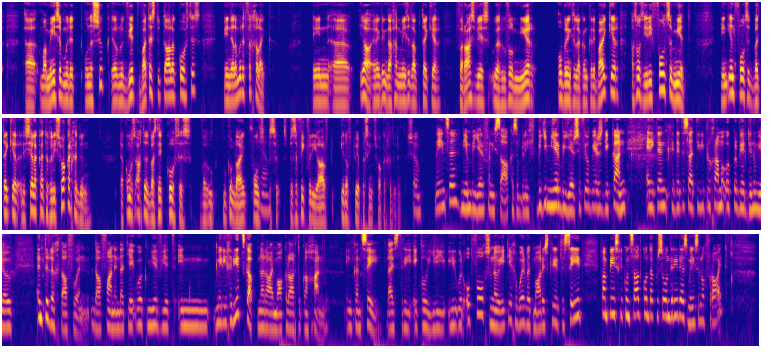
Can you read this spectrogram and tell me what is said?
uh maar mense moet dit ondersoek, hulle moet weet wat is totale kostes en hulle moet dit vergelyk. En uh ja, en ek dink dan gaan mense dalk baie keer verras wees oor hoeveel meer opbrengs hulle kan kry. Baie keer as ons hierdie fondse meet en een fonds het baie keer in dieselfde kategorie swakker gedoen, dan kom ons agter dit was net kostes hoe hoekom daai fonds ja. spesifiek vir die jaar of 1 of 2% swakker gedoen het. So Mense, neem beheer van die saak asseblief. Bietjie meer beheer, soveel beheer as jy kan. En ek dink dit is wat hierdie programme ook probeer doen om jou in te lig daarvan, daarvan en dat jy ook meer weet en met die gereedskap na daai makelaar toe kan gaan en kan sê, luister, ek wil hierdie hieroor opvolg. So nou het jy gehoor wat Marius Kreer te sê het van PSG Consult kontak besonderhede as mense nog vra het.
